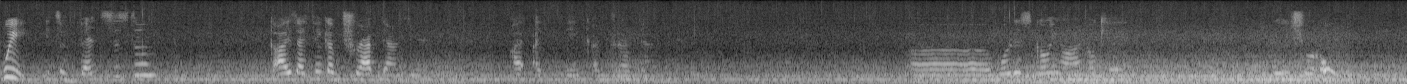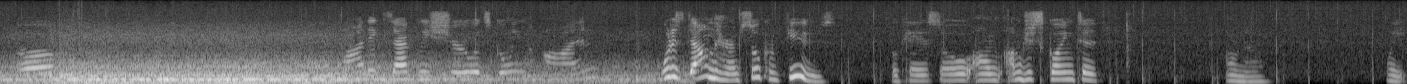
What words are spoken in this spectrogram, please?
Wait, it's a vent system? Guys, I think I'm trapped down here. I, I think I'm trapped down. Uh, what is going on? Okay. Really sure. Oh. Um. Not exactly sure what's going on. What is down there? I'm so confused. Okay, so um, I'm just going to. Oh no. Wait.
